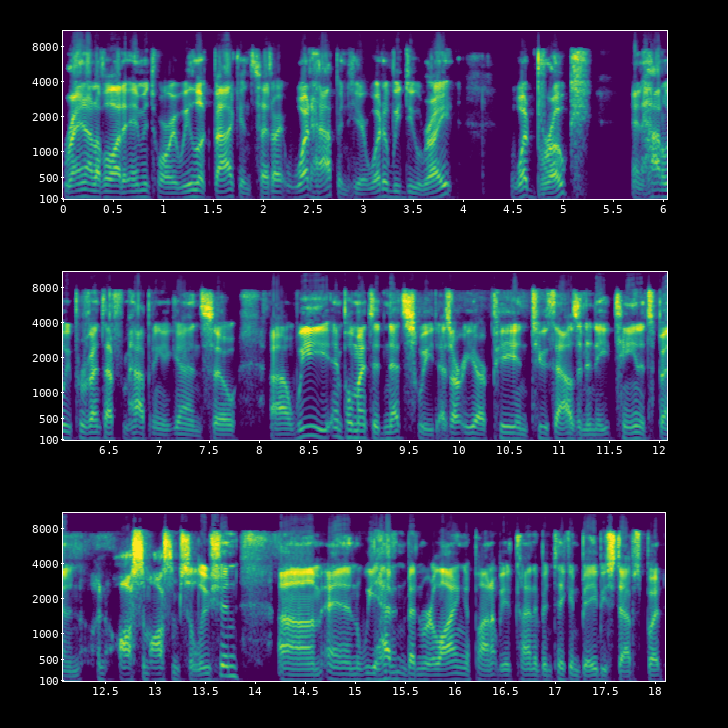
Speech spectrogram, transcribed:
ran out of a lot of inventory, we looked back and said, all right, what happened here? What did we do right? What broke? And how do we prevent that from happening again? So uh, we implemented NetSuite as our ERP in 2018. It's been an awesome, awesome solution, um, and we hadn't been relying upon it. We had kind of been taking baby steps, but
